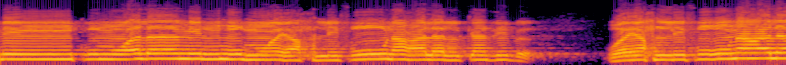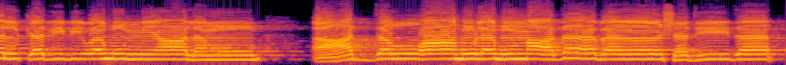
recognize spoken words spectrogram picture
منكم ولا منهم ويحلفون على الكذب ويحلفون على الكذب وهم يعلمون. أعد الله لهم عذابا شديدا.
